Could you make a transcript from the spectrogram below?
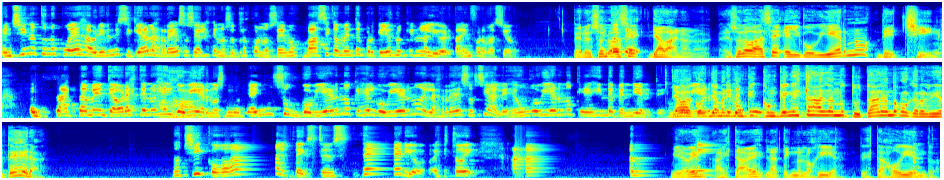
En China tú no puedes abrir ni siquiera las redes sociales que nosotros conocemos, básicamente porque ellos no quieren la libertad de información. Pero eso lo hace, ya va, no, no. Eso lo hace el gobierno de China. Exactamente, ahora este no es el gobierno, sino que hay un subgobierno que es el gobierno de las redes sociales, es un gobierno que es independiente. es Ya va, con, ya, Mari, ¿con, quién- con quién estás hablando tú? ¿Estás hablando con Carolina Tejera? No, chico, Alex, en serio, estoy... a- a- Mira, ves, ahí está, ves, la tecnología. Te está jodiendo.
